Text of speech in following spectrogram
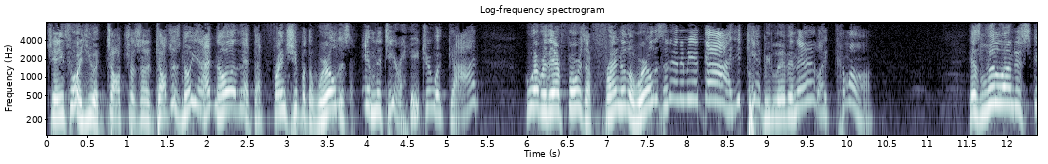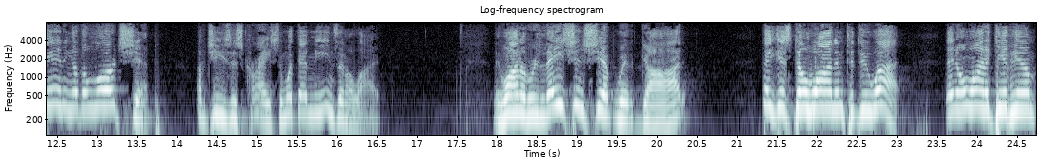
James 4, you adulterers and adulterers, know you not know that the friendship of the world is enmity or hatred with God? Whoever therefore is a friend of the world is an enemy of God. You can't be living there. Like, come on. His little understanding of the lordship of Jesus Christ and what that means in a life. They want a relationship with God. They just don't want him to do what? They don't want to give him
